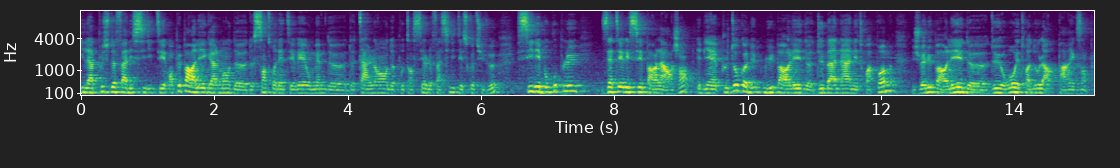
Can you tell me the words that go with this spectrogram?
il a plus de facilité, on peut parler également de, de centre d'intérêt ou même de, de, talent, de potentiel, de facilité, ce que tu veux. S'il est beaucoup plus intéressé par l'argent, eh bien, plutôt que de lui parler de deux bananes et trois pommes, je vais lui parler de 2 euros et 3 dollars, par exemple.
